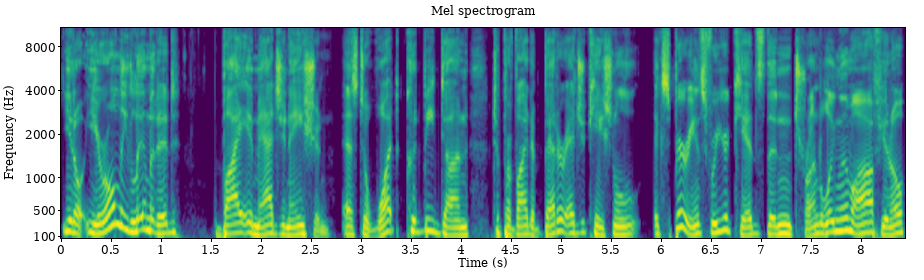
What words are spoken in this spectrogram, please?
You know, you're only limited by imagination as to what could be done to provide a better educational experience for your kids than trundling them off, you know,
